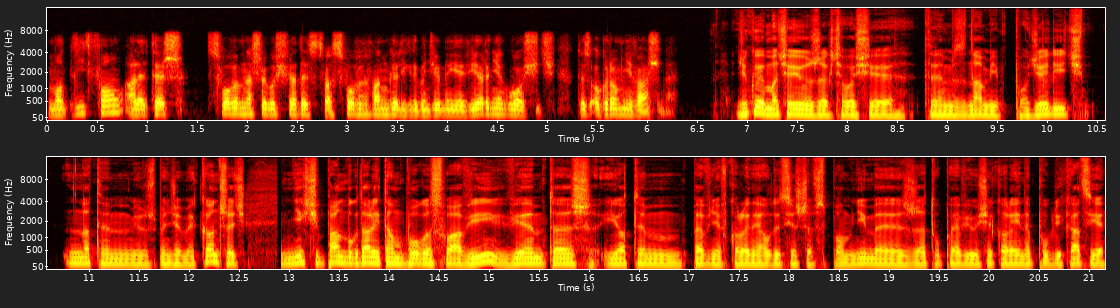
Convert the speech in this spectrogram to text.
modlitwą, ale też słowem naszego świadectwa, słowem Ewangelii, gdy będziemy je wiernie głosić. To jest ogromnie ważne. Dziękuję Macieju, że chciałeś się tym z nami podzielić. Na tym już będziemy kończyć. Niech Ci Pan Bóg dalej tam błogosławi. Wiem też i o tym pewnie w kolejnej audycji jeszcze wspomnimy, że tu pojawiły się kolejne publikacje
